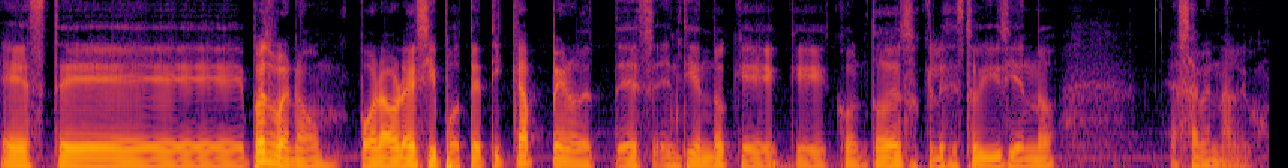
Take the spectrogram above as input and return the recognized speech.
este, pues bueno, por ahora es hipotética, pero entiendo que, que con todo eso que les estoy diciendo, saben algo.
